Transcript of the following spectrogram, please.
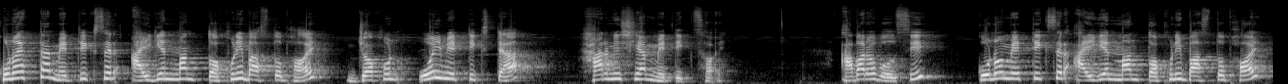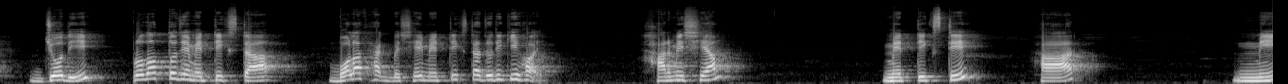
কোনো একটা ম্যাট্রিক্সের আইগেন মান তখনই বাস্তব হয় যখন ওই ম্যাট্রিক্সটা হারমেশিয়াম ম্যাট্রিক্স হয়। আবারও বলছি, কোনো ম্যাট্রিক্সের আইগেন মান তখনই বাস্তব হয় যদি প্রদত্ত যে ম্যাট্রিক্সটা বলা থাকবে সেই ম্যাট্রিক্সটা যদি কি হয়? হারমেশিয়াম ম্যাট্রিক্সটি হার মি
